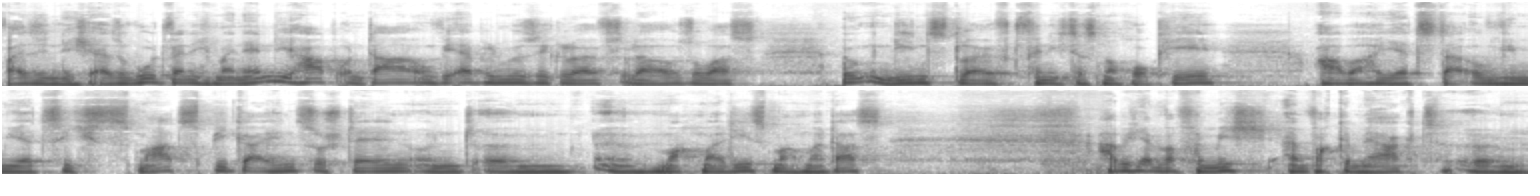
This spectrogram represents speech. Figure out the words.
weiß ich nicht. Also gut, wenn ich mein Handy habe und da irgendwie Apple Music läuft oder sowas, irgendein Dienst läuft, finde ich das noch okay. Aber jetzt da irgendwie mir zig Smart Speaker hinzustellen und ähm, äh, mach mal dies, mach mal das, habe ich einfach für mich einfach gemerkt, ähm,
